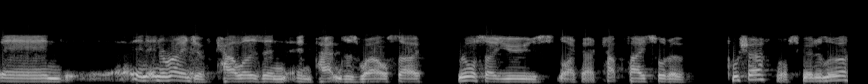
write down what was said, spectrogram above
and in, in a range of colours and, and patterns as well. So we also use like a cup face sort of pusher or skirted lure,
